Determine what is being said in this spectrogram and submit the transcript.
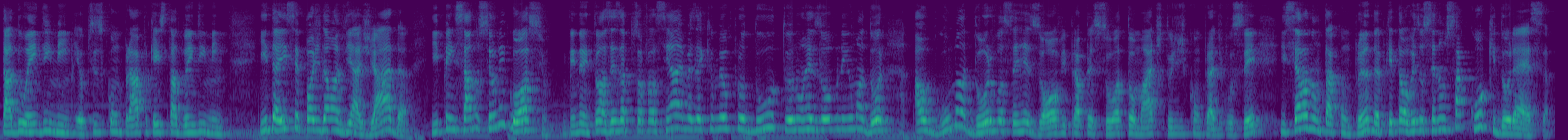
tá doendo em mim, eu preciso comprar porque isso está doendo em mim. E daí você pode dar uma viajada e pensar no seu negócio, entendeu? Então às vezes a pessoa fala assim: ah, mas é que o meu produto eu não resolvo nenhuma dor. Alguma dor você resolve para a pessoa tomar a atitude de comprar de você. E se ela não está comprando é porque talvez você não sacou que dor é essa.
